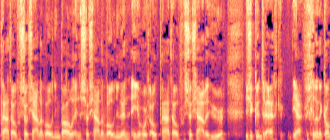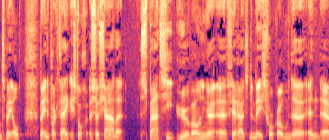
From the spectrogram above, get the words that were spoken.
praten over sociale woningbouw en de sociale woningen. En je hoort ook praten over sociale huur. Dus je kunt er eigenlijk ja, verschillende kanten mee op. Maar in de praktijk is toch sociale spatie huurwoningen uh, veruit de meest voorkomende en uh,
